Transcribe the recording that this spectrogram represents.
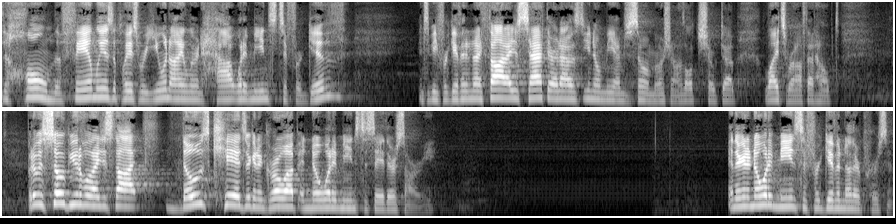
The home, the family is the place where you and I learn how what it means to forgive and to be forgiven. And I thought I just sat there and I was, you know me, I'm just so emotional. I was all choked up. Lights were off, that helped. But it was so beautiful. I just thought those kids are going to grow up and know what it means to say they're sorry. And they're going to know what it means to forgive another person.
